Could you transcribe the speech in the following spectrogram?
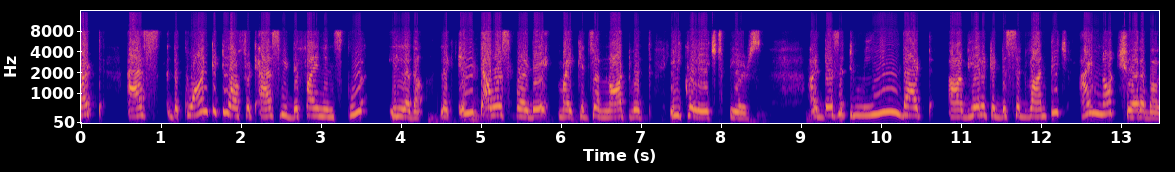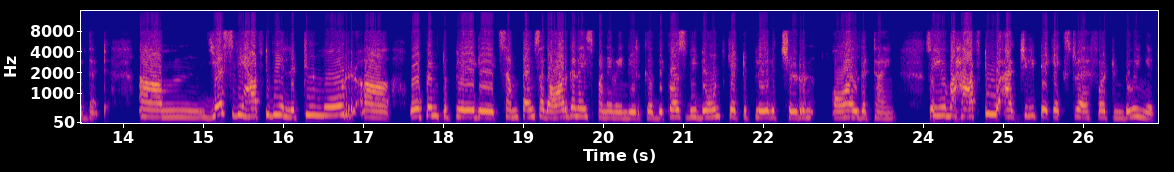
பட் as the quantity of it as we define in school இல்லதான் like eight hours per day my kids are not with equal age peers does it mean that we are at a disadvantage i'm not sure about that um yes we have to be a little more uh, open to play dates sometimes அதை organize பண்ண வேண்டியிருக்கு because we don't get to play with children all the time so you have to actually take extra effort in doing it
